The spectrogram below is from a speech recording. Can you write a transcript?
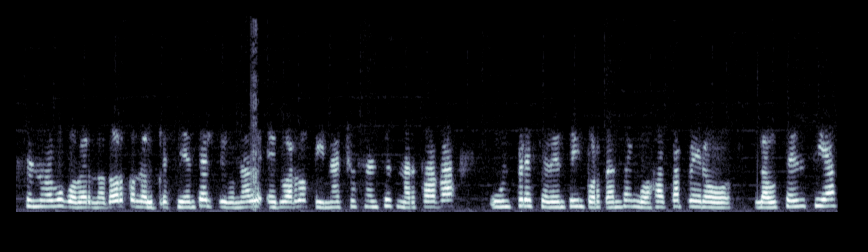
este nuevo gobernador con el presidente del tribunal, Eduardo Pinacho Sánchez, marcaba un precedente importante en Oaxaca, pero la ausencia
